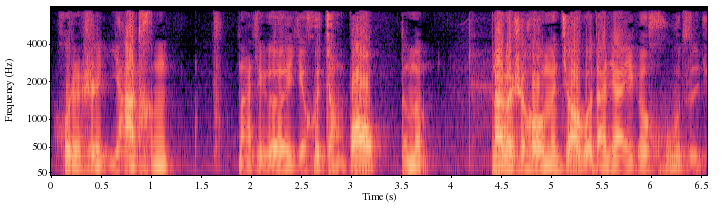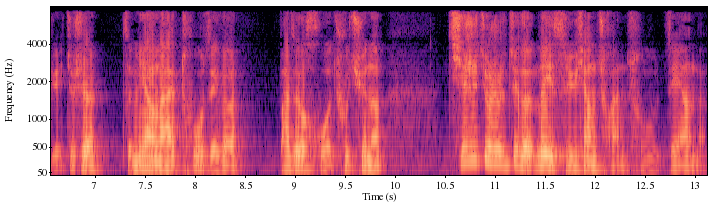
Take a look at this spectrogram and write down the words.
或者是牙疼，那这个也会长包等等。那个时候我们教过大家一个呼自觉，就是怎么样来吐这个把这个火出去呢？其实就是这个类似于像喘粗这样的，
